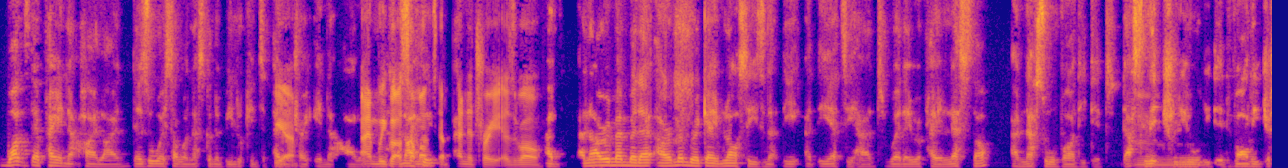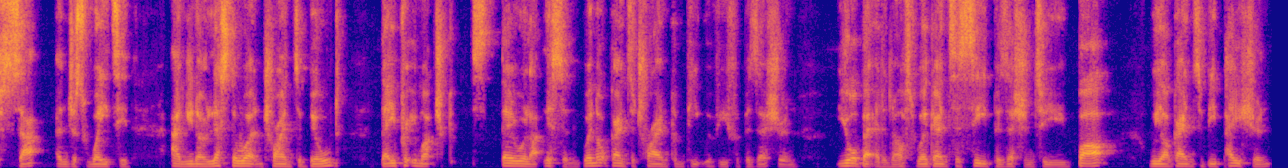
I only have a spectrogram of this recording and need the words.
once they're playing that high line, there's always someone that's going to be looking to Yeah. penetrate in that high line. And we got And someone think- to penetrate as well. And, and I remember that. I remember a game last season at the at the Etihad where they were playing Leicester, and that's all Vardy did. That's Mm. literally all he did. Vardy just sat and just waited. And you know, Leicester weren't trying to build. They pretty much they were like, "Listen, we're not going to try and compete with you for possession. You're better than us. We're going to cede possession to you, but we are going to be patient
